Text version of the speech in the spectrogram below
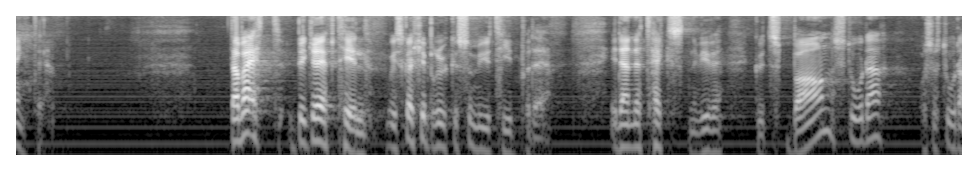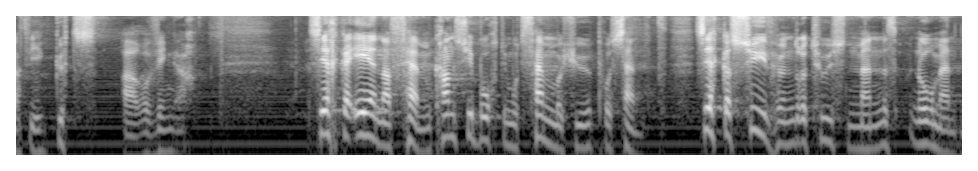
Tenk det. Det var ett begrep til. Vi skal ikke bruke så mye tid på det. I denne teksten vi ved Guds barn sto der, og så sto det at vi er Guds arvinger. Ca. én av fem, kanskje bortimot 25% Ca. 700 000 nordmenn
